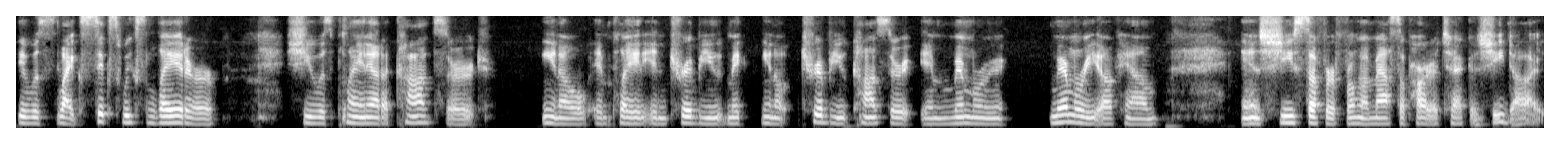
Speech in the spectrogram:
it was like six weeks later, she was playing at a concert, you know, and played in tribute, make, you know, tribute concert in memory memory of him. And she suffered from a massive heart attack and she died.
